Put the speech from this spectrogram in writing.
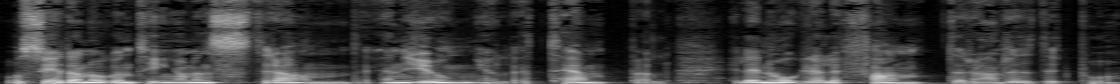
Och sedan någonting om en strand, en djungel, ett tempel eller några elefanter han ridit på.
